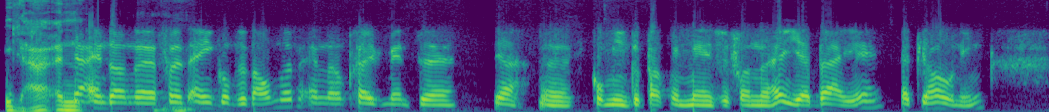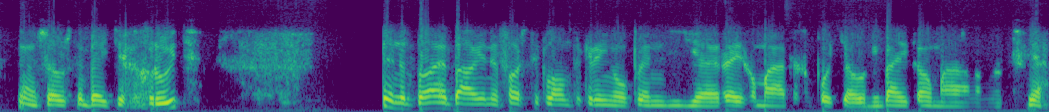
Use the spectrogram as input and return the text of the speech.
Ja, en, Ja, en dan eh, van het een komt het ander. En dan op een gegeven moment eh, ja, eh, kom je in contact met mensen van... Hé, hey, jij bijen, heb je honing? Nou, zo is het een beetje gegroeid. En dan bou- bouw je een vaste klantenkring op en die regelmatig een potje honing bij je komen halen. Want ja,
